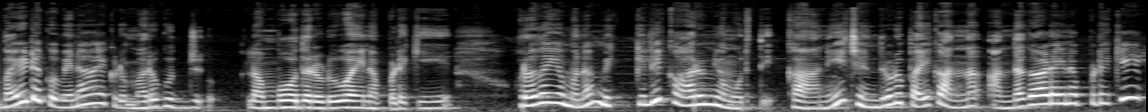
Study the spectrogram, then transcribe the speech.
బయటకు వినాయకుడు మరుగుజ్జు లంబోదరుడు అయినప్పటికీ హృదయమున మిక్కిలి కారుణ్యమూర్తి. కానీ చంద్రుడు పైకి అన్న అందగాడైనప్పటికీ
